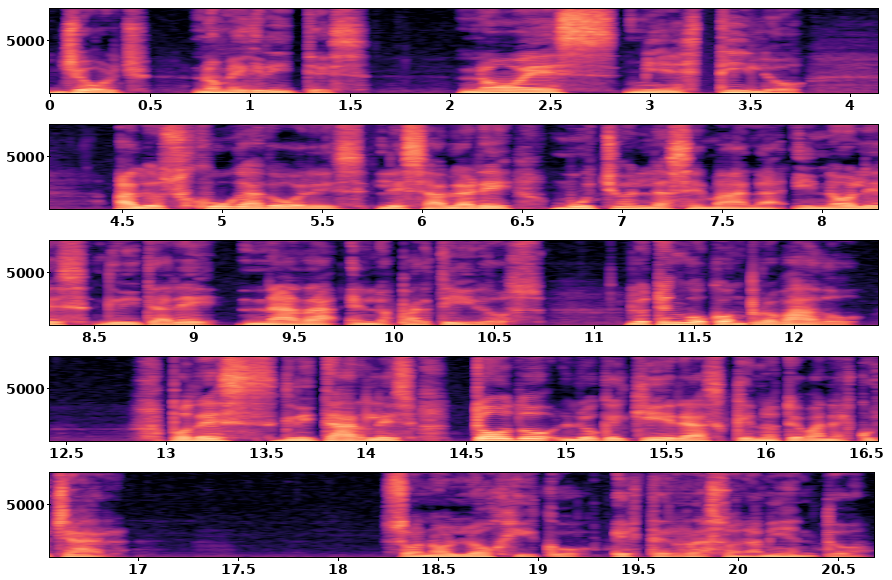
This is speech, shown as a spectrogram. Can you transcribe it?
George, no me grites. No es mi estilo. A los jugadores les hablaré mucho en la semana y no les gritaré nada en los partidos. Lo tengo comprobado. Podés gritarles todo lo que quieras que no te van a escuchar. Sonó lógico este razonamiento.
